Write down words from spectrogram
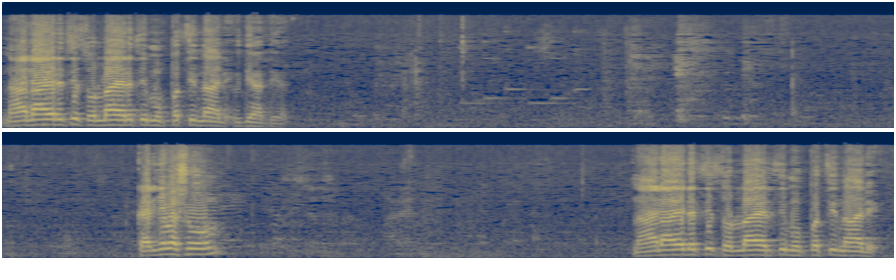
നാലായിരത്തി തൊള്ളായിരത്തി മുപ്പത്തിനാല് വിദ്യാർത്ഥികൾ. കഴിഞ്ഞ വർഷവും നാലായിരത്തി തൊള്ളായിരത്തി മുപ്പത്തിനാല്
